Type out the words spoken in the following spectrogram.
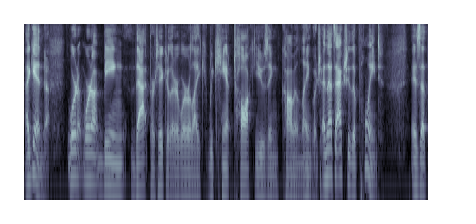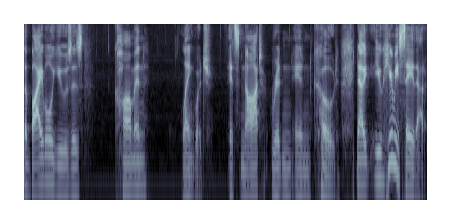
Again, Yeah. we're not we're not being that particular. We're like we can't talk using common language, and that's actually the point. Is that the Bible uses common language. It's not written in code. Now, you hear me say that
